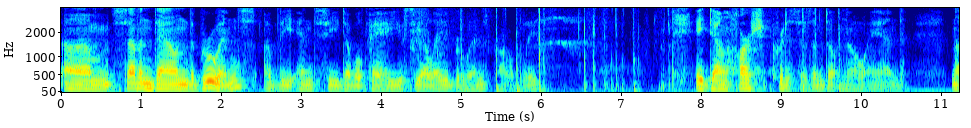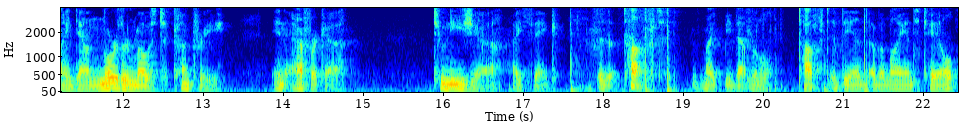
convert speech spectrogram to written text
Um, seven down the Bruins of the NCAA, UCLA Bruins, probably. Eight down harsh criticism, don't know, and nine down northernmost country in Africa, Tunisia, I think. Tuft, might be that little tuft at the end of a lion's tail.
